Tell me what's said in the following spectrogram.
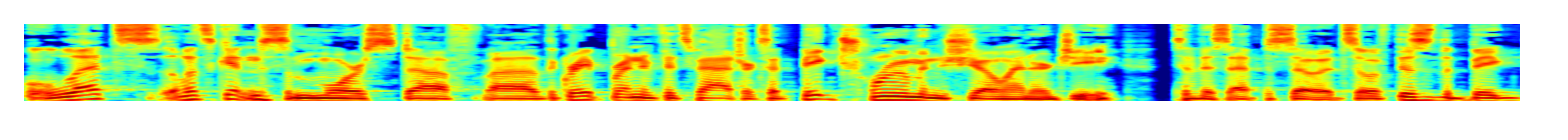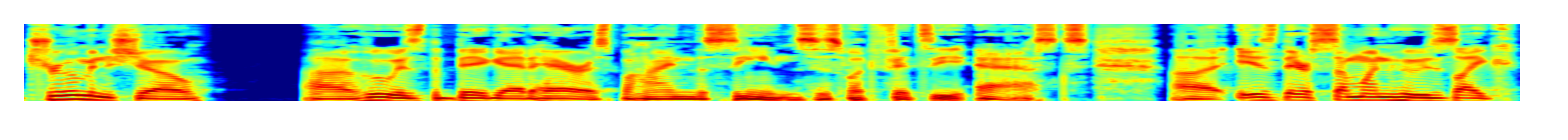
let's let's get into some more stuff. Uh, the great Brendan Fitzpatrick said big Truman Show energy to this episode. So if this is the big Truman Show, uh, who is the big Ed Harris behind the scenes? Is what Fitzy asks. Uh, is there someone who's like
